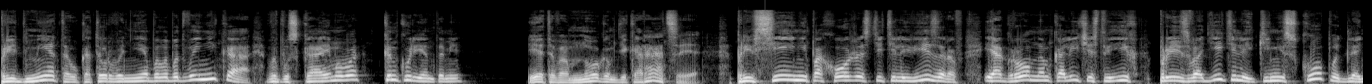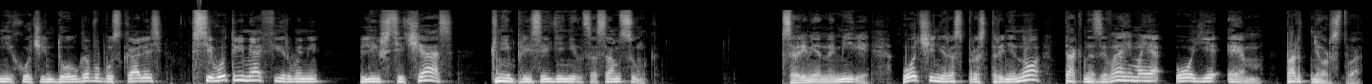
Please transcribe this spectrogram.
предмета, у которого не было бы двойника, выпускаемого конкурентами. И это во многом декорация. При всей непохожести телевизоров и огромном количестве их производителей кинескопы для них очень долго выпускались всего тремя фирмами. Лишь сейчас к ним присоединился Samsung. В современном мире очень распространено так называемое ОЕМ – партнерство.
